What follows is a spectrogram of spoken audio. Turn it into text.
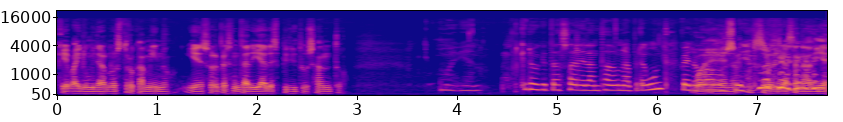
que va a iluminar nuestro camino, y eso representaría al Espíritu Santo. Muy bien. Creo que te has adelantado una pregunta, pero vamos bien. No se lo a nadie.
